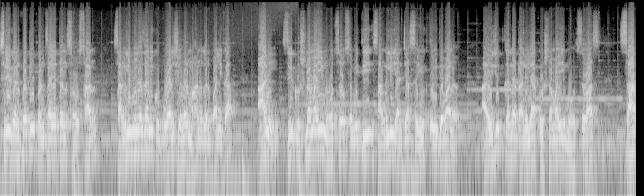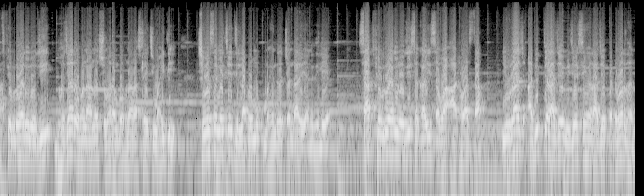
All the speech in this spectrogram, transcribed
श्री गणपती पंचायतन संस्थान सांगली मिरज आणि कुपवाड शहर महानगरपालिका आणि श्री कृष्णामाई महोत्सव समिती सांगली यांच्या संयुक्त विद्यमानं आयोजित करण्यात आलेल्या कृष्णामाई महोत्सवास सात फेब्रुवारी रोजी ध्वजारोहणानं शुभारंभ होणार असल्याची माहिती शिवसेनेचे जिल्हाप्रमुख महेंद्र चंडाळे यांनी दिली आहे. सात फेब्रुवारी रोजी सकाळी सव्वा आठ वाजता युवराज आदित्य राजे विजयसिंह राजे पटवर्धन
